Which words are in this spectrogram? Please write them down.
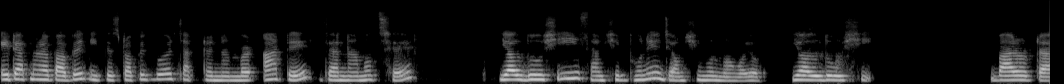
এটা আপনারা পাবেন ইপিএস টপিক বইয়ের চ্যাপ্টার নাম্বার আটে যার নাম হচ্ছে ইয়ালদুশি শামশিব ভনে জমশিমুল মঙ্গয় ইয়ালদুশি বারোটা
